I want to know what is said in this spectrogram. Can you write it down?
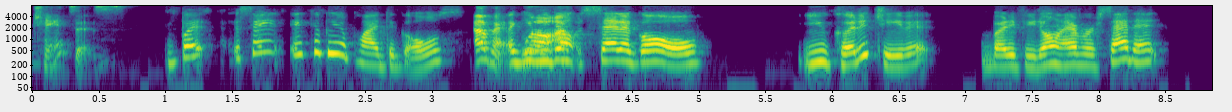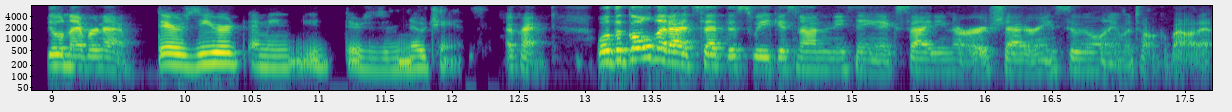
chances. But say it could be applied to goals. Okay, like well, if you don't I, set a goal, you could achieve it. But if you don't ever set it, you'll never know. There's zero. I mean, you, there's no chance. Okay. Well, the goal that I had set this week is not anything exciting or earth shattering, so we won't even talk about it.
